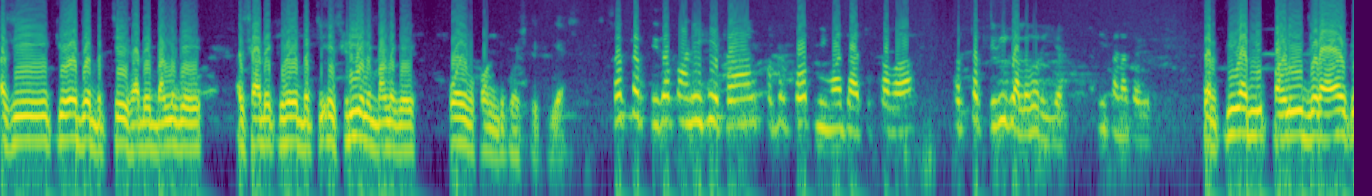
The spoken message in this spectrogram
ਅਸੀਂ ਕਿਹੋ ਜਿਹੇ ਬੱਚੇ ਸਾਡੇ ਬਣ ਗਏ ਸਾਡੇ ਕਿਹੋ ਜਿਹੇ ਬੱਚੇ ਏਸ਼ੀਅਨ ਬਣ ਗਏ ਉਹ ਵਿਖਾਉਣ ਦੀ ਕੋਸ਼ਿਸ਼ ਕੀਤੀ ਹੈ। ਸਰ ਧਰਤੀ ਦਾ ਪਾਣੀ ਹੇਠਾਂ ਪੱਧਰ ਬਹੁਤ ਨੀਵਾਂ ਜਾ ਚੁੱਕਾ ਵਾ ਔਰ ਧਰਤੀ ਦੀ ਗੱਲ ਹੋ ਰਹੀ ਹੈ। ਕੀ ਕਹਿਣਾ ਚਾਹੀਦਾ ਧਰਤੀ ਦਾ ਪਾਣੀ ਜਿਹੜਾ ਹੈ ਇੱਕ,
